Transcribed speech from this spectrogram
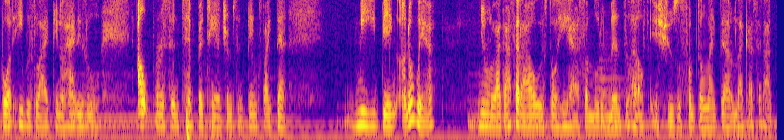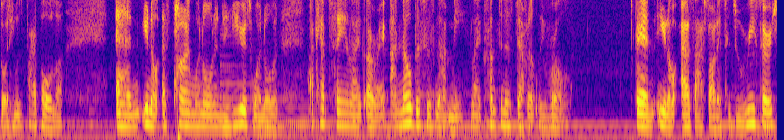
thought he was like, you know, had these little outbursts and temper tantrums and things like that. Me being unaware, you know, like I said, I always thought he had some little mental health issues or something like that. Like I said, I thought he was bipolar. And, you know, as time went on and the years went on, I kept saying, like, all right, I know this is not me. Like, something is definitely wrong. And, you know, as I started to do research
